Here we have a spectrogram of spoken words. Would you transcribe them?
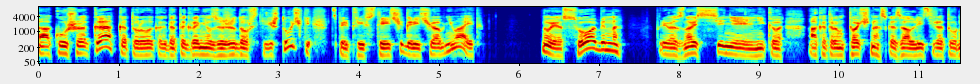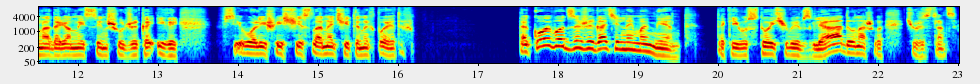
А Кушака, которого когда-то громил за жидовские штучки, теперь при встрече горячо обнимает. Ну и особенно привозной Синельникова, о котором точно сказал литературно одаренный сын Шульжика Игорь, всего лишь из числа начитанных поэтов. Такой вот зажигательный момент, такие устойчивые взгляды у нашего чужестранца.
